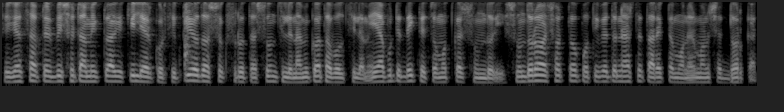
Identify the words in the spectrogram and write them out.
ঠিক আছে আপনার বিষয়টা আমি একটু আগে ক্লিয়ার করছি। প্রিয় দর্শক শ্রোতা শুনছিলেন আমি কথা বলছিলাম। এই আপুটি দেখতে চমৎকার সুন্দরী। সুন্দর হওয়া সত্ত্বেও প্রতিবেদনে আসতে তার একটা মনের মানুষের দরকার।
